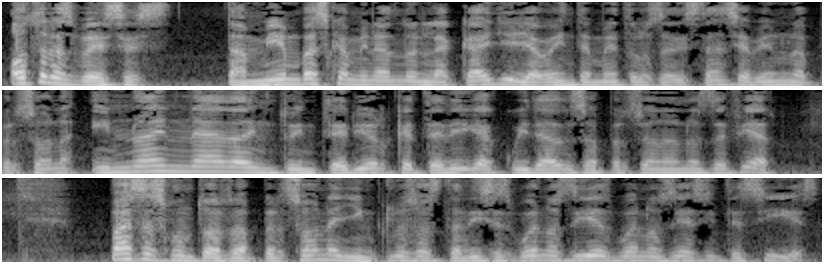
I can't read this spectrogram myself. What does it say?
Otras veces también vas caminando en la calle y a 20 metros de distancia viene una persona y no hay nada en tu interior que te diga cuidado, esa persona no es de fiar. Pasas junto a la persona y incluso hasta dices buenos días, buenos días y te sigues.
